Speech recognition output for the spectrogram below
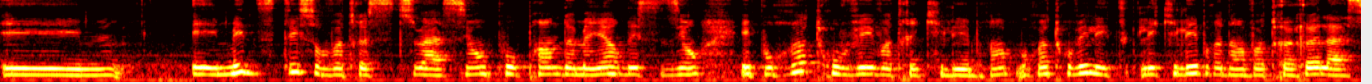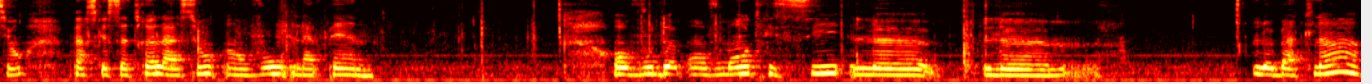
et et méditez sur votre situation pour prendre de meilleures décisions et pour retrouver votre équilibre, hein, pour retrouver l'équilibre dans votre relation parce que cette relation en vaut la peine. On vous, on vous montre ici le, le le battleur.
